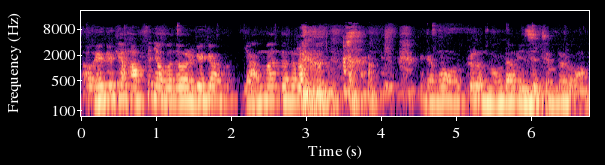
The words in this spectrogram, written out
아, 왜 그렇게 아프냐고 널 그러니까 약 만드느라고 그러니까 뭐 그런 농담이 있을 정도로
